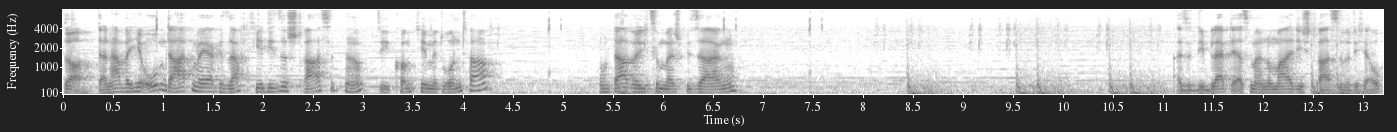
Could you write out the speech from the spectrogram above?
So, dann haben wir hier oben, da hatten wir ja gesagt, hier diese Straße, ne, die kommt hier mit runter. Und da würde ich zum Beispiel sagen, Also die bleibt erstmal normal, die Straße würde ich auch.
